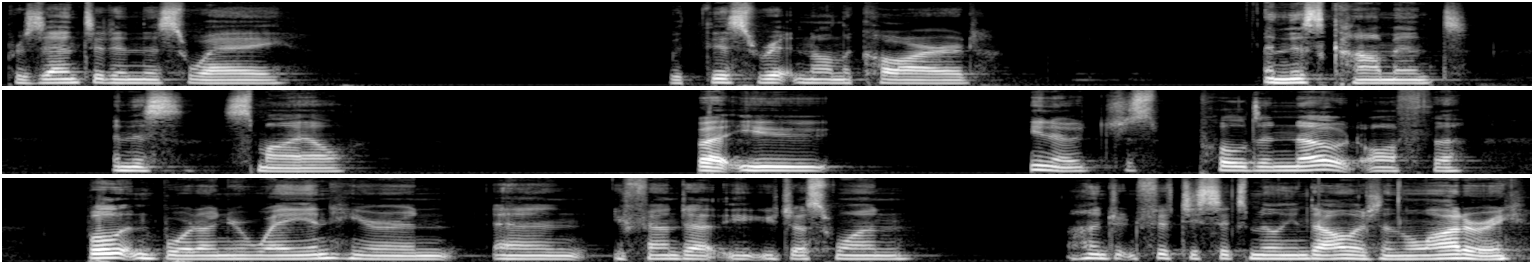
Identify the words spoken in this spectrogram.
present it in this way, with this written on the card, and this comment, and this smile but you, you know, just pulled a note off the bulletin board on your way in here and, and you found out you just won $156 million in the lottery.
